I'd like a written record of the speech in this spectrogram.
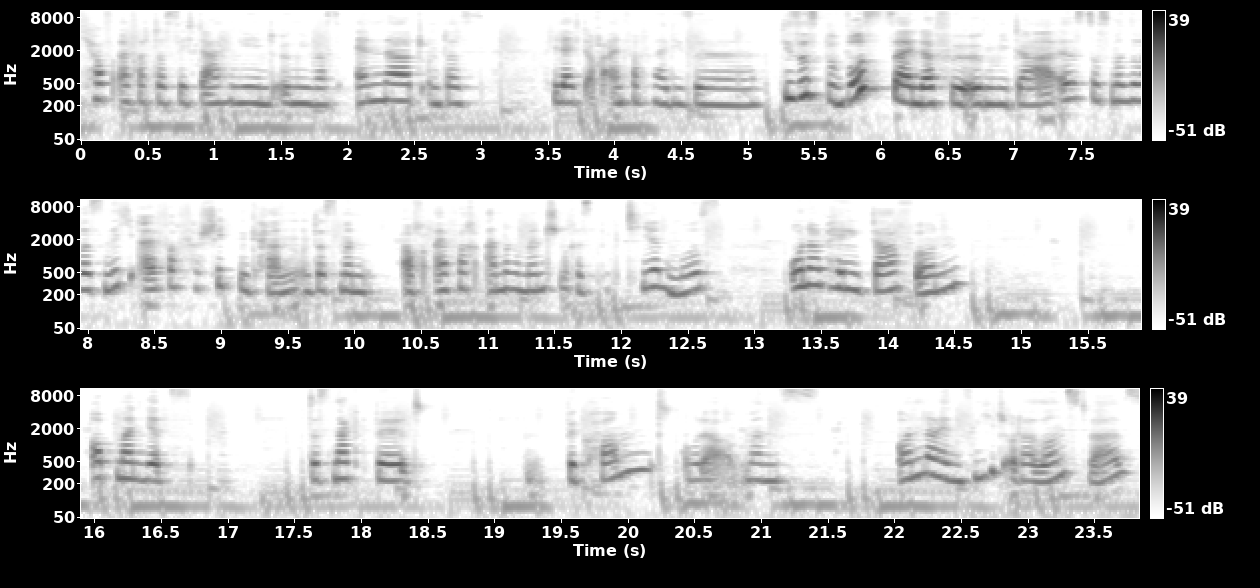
ich hoffe einfach, dass sich dahingehend irgendwie was ändert und dass vielleicht auch einfach mal diese, dieses Bewusstsein dafür irgendwie da ist, dass man sowas nicht einfach verschicken kann und dass man auch einfach andere Menschen respektieren muss, unabhängig davon, ob man jetzt das Nacktbild bekommt oder ob man es online sieht oder sonst was.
